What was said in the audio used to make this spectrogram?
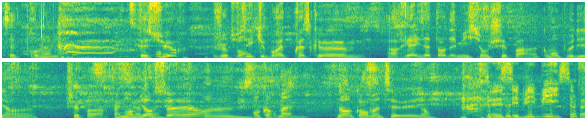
cette première mi-temps. T'es sûr Je Tu pense. sais que tu pourrais être presque euh, un réalisateur d'émission, je sais pas, hein, comment on peut dire euh, Je sais pas. Animateur. Ambianceur euh, Encore man Non, encore moins, c'est. Non. C'est Bibi, c'est pas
